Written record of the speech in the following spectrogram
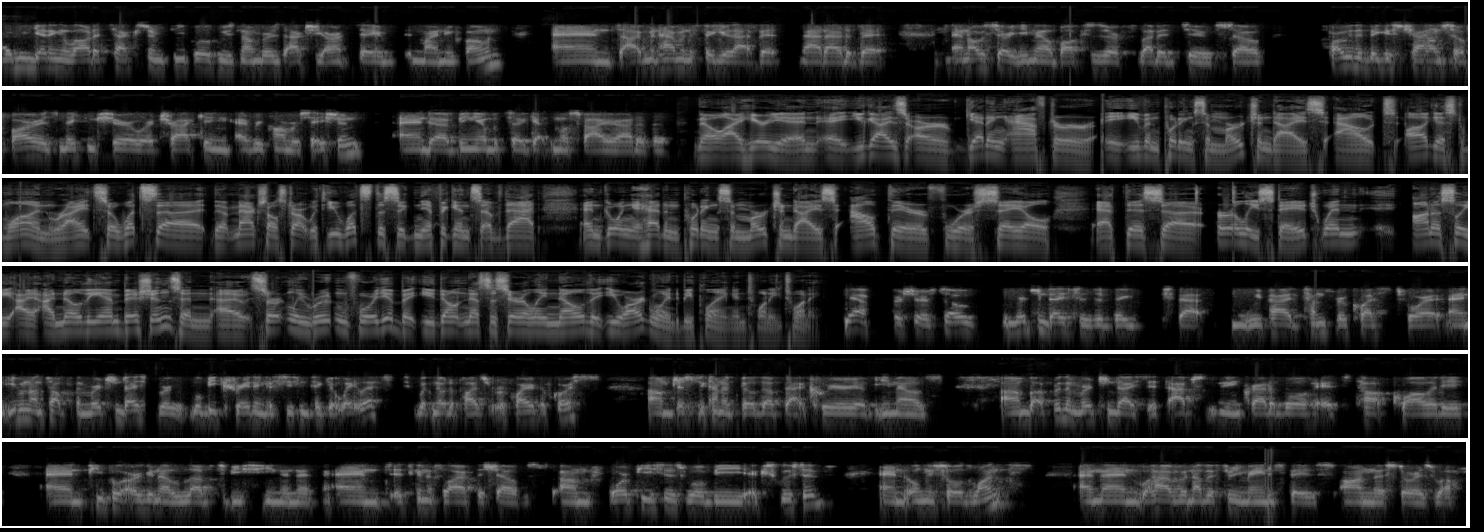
I've been getting a lot of texts from people whose numbers actually aren't saved in my new phone, and I've been having to figure that bit that out a bit. And obviously, our email boxes are flooded too. So probably the biggest challenge so far is making sure we're tracking every conversation and uh, being able to get the most value out of it. No, I hear you. And uh, you guys are getting after even putting some merchandise out August 1, right? So, what's uh, the, Max? I'll start with you. What's the significance of that and going ahead and putting some merchandise out there for sale at this uh, early stage when, honestly, I, I know the ambitions and uh, certainly rooting for you, but you don't necessarily know that you are going to be playing in 2020? Yeah, for sure. So, the merchandise is a big step. We've had tons of requests for it. And even on top of the merchandise, we will be creating a season ticket waitlist with no deposit required, of course, um, just to kind of build up that query of emails. Um, but for the merchandise, it's absolutely incredible. It's top quality, and people are going to love to be seen in it. And it's going to fly off the shelves. Um, four pieces will be exclusive and only sold once. And then we'll have another three mainstays on the store as well.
